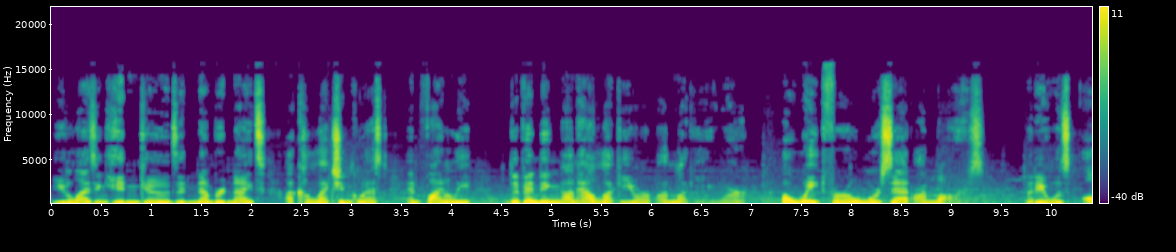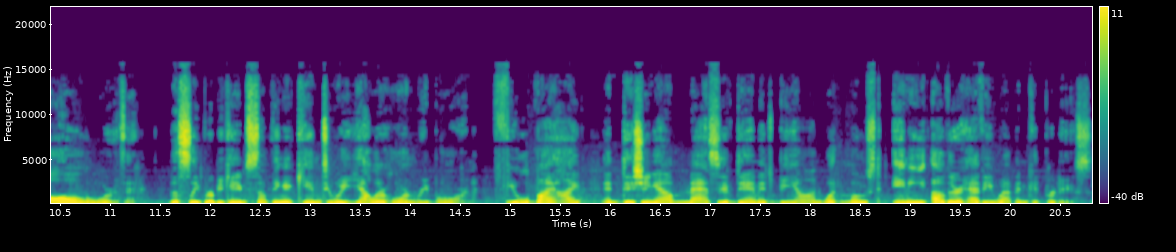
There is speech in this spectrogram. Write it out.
utilizing hidden codes and numbered nights, a collection quest, and finally, depending on how lucky or unlucky you were, a wait for a warsat on Mars. But it was all worth it. The Sleeper became something akin to a Gjallarhorn reborn, fueled by hype and dishing out massive damage beyond what most any other heavy weapon could produce.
